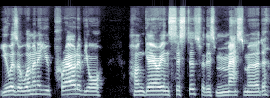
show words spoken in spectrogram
you as a woman, are you proud of your Hungarian sisters for this mass murder?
